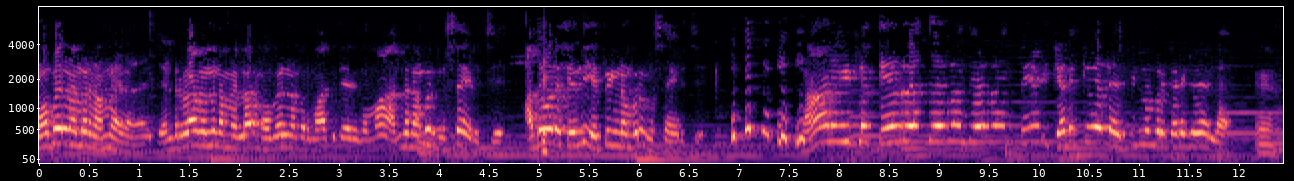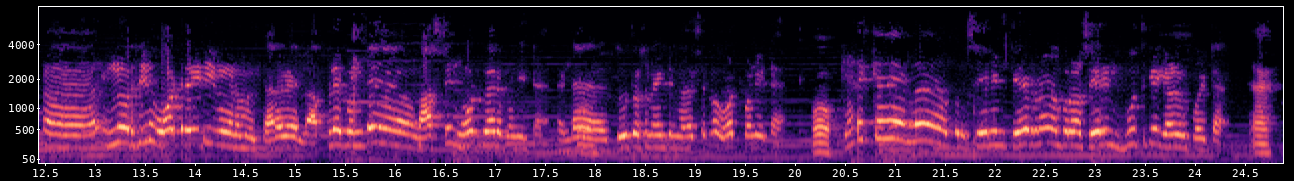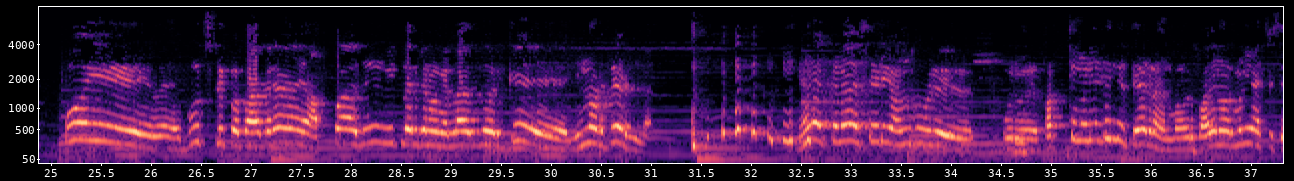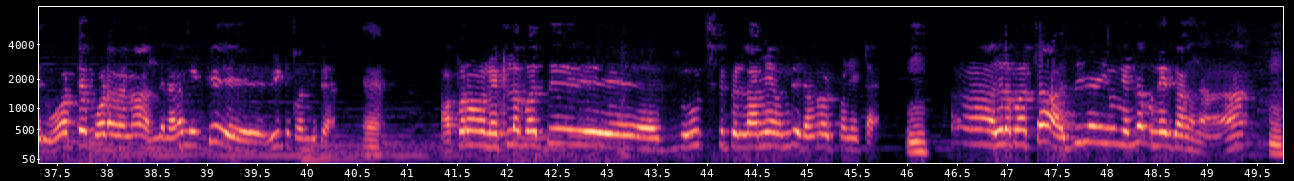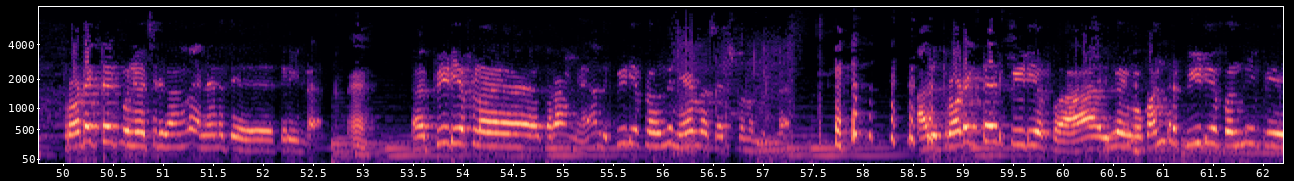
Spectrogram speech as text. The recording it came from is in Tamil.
மொபைல் நம்பர் நம்ம ஜென்ரலா வந்து நம்ம எல்லாரும் மொபைல் நம்பர் மாத்திட்டே இருக்கோமா அந்த நம்பர் மிஸ் ஆயிருச்சு. அதோட சேர்ந்து எப்பிக் நம்பரும் மிஸ் ஆயிருச்சு. நானும் வீட்டுல தேடுறேன் தேடுறேன் தேடுறேன் தேடி கிடைக்கவே இல்லை. எப்பிக் நம்பர் கிடைக்கவே இல்லை. இன்னொரு சைடு ஓட்டர் ஐடி இவங்க நம்மளுக்கு தரவே இல்லை. அப்ளை பண்ணிட்டு லாஸ்ட் டைம் ஓட் வேற பண்ணிட்டேன். ரெண்டா டூ தௌசண்ட் நைன்டீன் எலெக்ஷன்ல ஓட் பண்ணிட்டேன். கிடைக்கவே இல்லை. அப்புறம் சரின்னு தேடுறேன். அப்புறம் சரின்னு பூத்துக்கே கிளம்பி போயிட்டேன். போய் பூத் ஸ்லிப்ப பாக்குறேன் அப்பா அது வீட்டுல இருக்கிறவங்க எல்லாத்துக்கும் இருக்கு. இன்னொரு பேர் இல்ல. எனக்குன்னா சரி அங்க ஒரு ஒரு பத்து மணில இருந்து தேடுறேன். ஒரு பதினோரு மணி ஆச்சு. சரி ஓட்டே போட வேணாம். அந்த நிலைமைக்கு வீட்டுக்கு வந்துட்டேன். அப்புறம் நெட்ல பார்த்து பூத் ஸ்லிப் எல்லாமே வந்து டவுன்லோட் பண்ணிட்டேன். அதுல பார்த்தா அதுல இவங்க என்ன பண்ணிருக்காங்கன்னா ப்ரொடெக்டட் பண்ணி வச்சிருக்காங்கன்னா என்னன்னு தெரியல. பிடிஎஃப்ல தராங்க. அந்த பிடிஎஃப்ல வந்து நேம சர்ச் பண்ண முடியல. அது ப்ரொடெக்டட் பிடிஎஃபா இல்ல இவங்க பண்ற பிடிஎஃப் வந்து இப்படி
